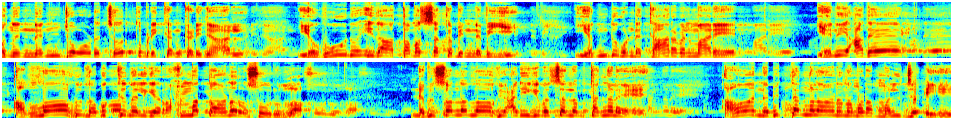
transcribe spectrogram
ഒന്ന് നെഞ്ചോട് ചേർത്ത് പിടിക്കാൻ കഴിഞ്ഞാൽ യഹൂനു ഇതാ തമസക്ക ബിൻ നബി എന്തുകൊണ്ട് കാരവന്മാരെ? ഇനി അതേ അള്ളാഹു നമുക്ക് നൽകിയ റഹ്മത്താണ് റസൂലുള്ള. നബി സല്ലല്ലാഹു അലൈഹി വസല്ലം തങ്ങളെ ആ നബിത്തങ്ങളാണ് നമ്മുടെ മൽജഇ.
